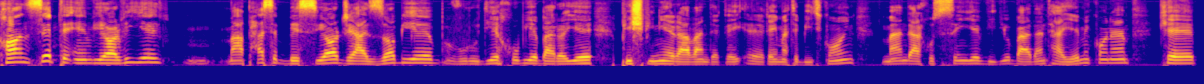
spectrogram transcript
کانسپت NVRV یه مبحث بسیار جذابیه ورودی خوبیه برای پیش بینی روند قیمت بیت کوین. من در خصوص این یه ویدیو بعدا تهیه می‌کنم که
